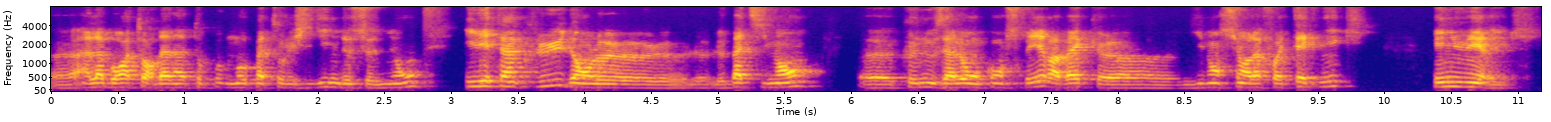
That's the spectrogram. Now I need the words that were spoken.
euh, un laboratoire d'anatomopathologie digne de ce nom. Il est inclus dans le, bâtiment euh, que nous allons construire avec euh, une dimension à la fois technique et numérique.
